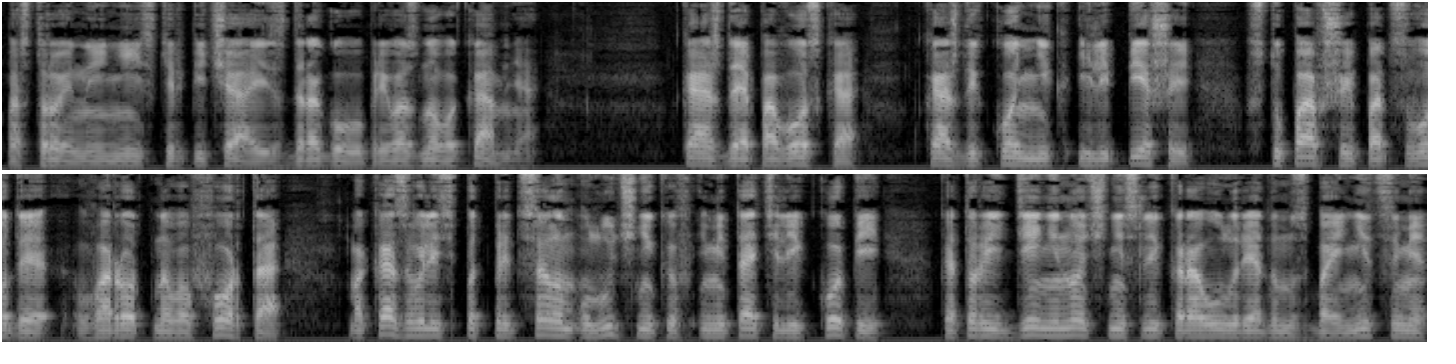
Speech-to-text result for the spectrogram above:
построенные не из кирпича, а из дорогого привозного камня – Каждая повозка, каждый конник или пеший, вступавший под своды воротного форта, оказывались под прицелом у лучников и метателей копий, которые день и ночь несли караул рядом с бойницами,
